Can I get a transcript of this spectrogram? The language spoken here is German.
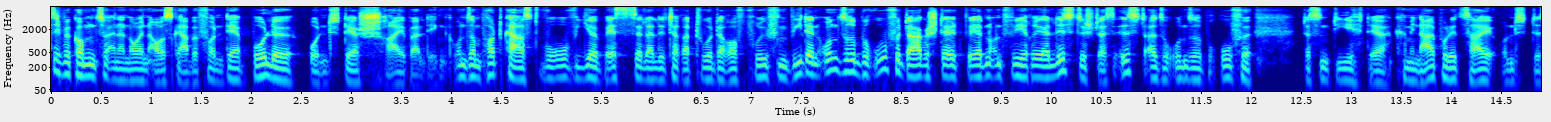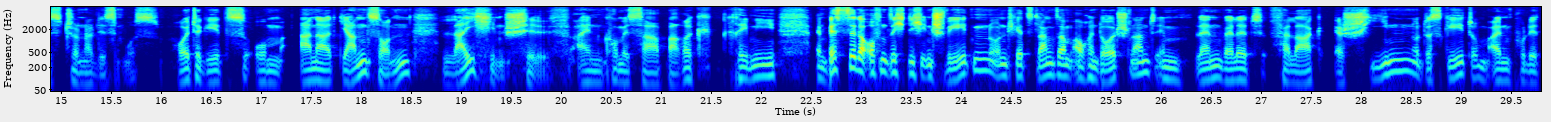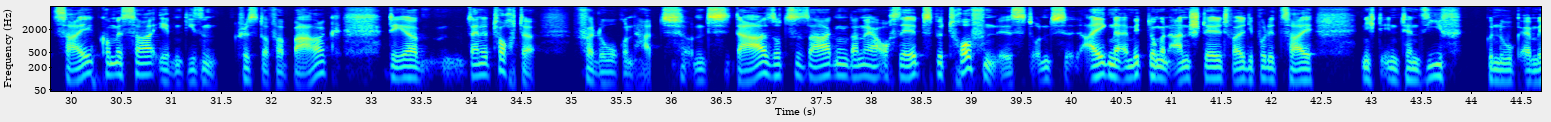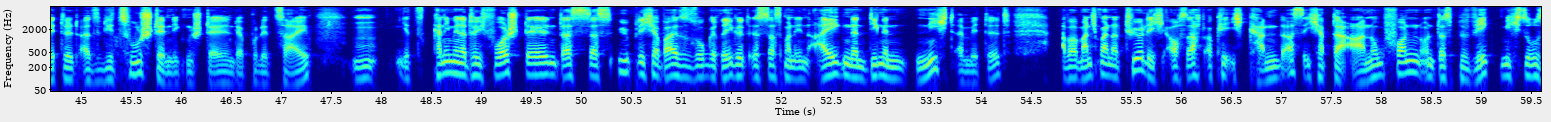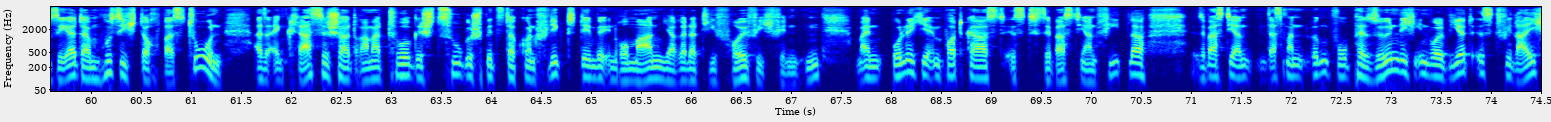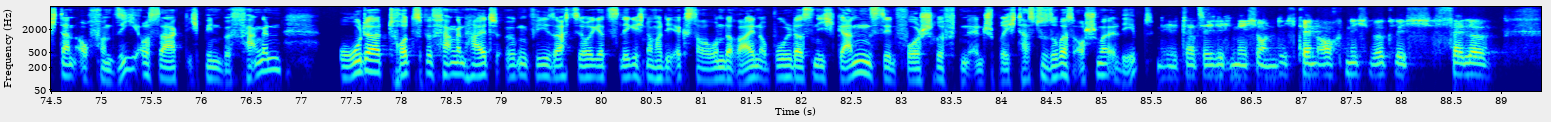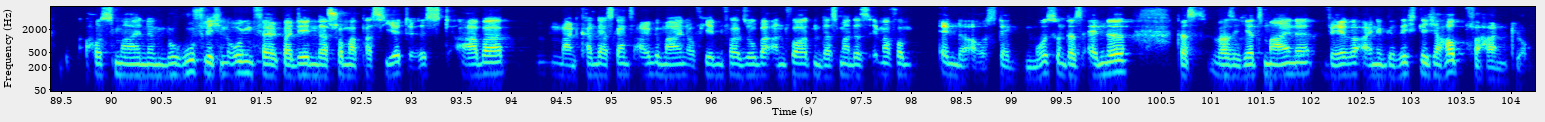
Herzlich willkommen zu einer neuen Ausgabe von Der Bulle und der Schreiberling, unserem Podcast, wo wir Bestsellerliteratur darauf prüfen, wie denn unsere Berufe dargestellt werden und wie realistisch das ist, also unsere Berufe das sind die der Kriminalpolizei und des Journalismus. Heute geht es um Anna Jansson, Leichenschilf, ein Kommissar Bark-Krimi. Ein Bestseller offensichtlich in Schweden und jetzt langsam auch in Deutschland im Glen Vellet Verlag erschienen. Und es geht um einen Polizeikommissar, eben diesen Christopher Bark, der seine Tochter verloren hat und da sozusagen dann ja auch selbst betroffen ist und eigene Ermittlungen anstellt, weil die Polizei nicht intensiv genug ermittelt, also die zuständigen Stellen der Polizei. Jetzt kann ich mir natürlich vorstellen, dass das üblicherweise so geregelt ist, dass man in eigenen Dingen nicht ermittelt, aber manchmal natürlich auch sagt, okay, ich kann das, ich habe da Ahnung von und das bewegt mich so sehr, da muss ich doch was tun. Also ein klassischer dramaturgisch zugespitzter Konflikt, den wir in Romanen ja relativ häufig finden. Mein Bulle hier im Podcast ist Sebastian Fiedler. Sebastian, dass man irgendwo persönlich involviert ist, vielleicht dann auch von sich aus sagt, ich bin befangen, oder trotz Befangenheit irgendwie sagt, so jetzt lege ich nochmal die extra Runde rein, obwohl das nicht ganz den Vorschriften entspricht. Hast du sowas auch schon mal erlebt? Nee, tatsächlich nicht. Und ich kenne auch nicht wirklich Fälle aus meinem beruflichen Umfeld, bei denen das schon mal passiert ist. Aber man kann das ganz allgemein auf jeden Fall so beantworten, dass man das immer vom Ende aus denken muss. Und das Ende, das, was ich jetzt meine, wäre eine gerichtliche Hauptverhandlung.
